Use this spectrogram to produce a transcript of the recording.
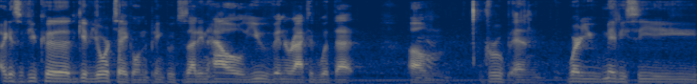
I guess if you could give your take on the Pink Boots Society and how you've interacted with that um, group and where you maybe see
